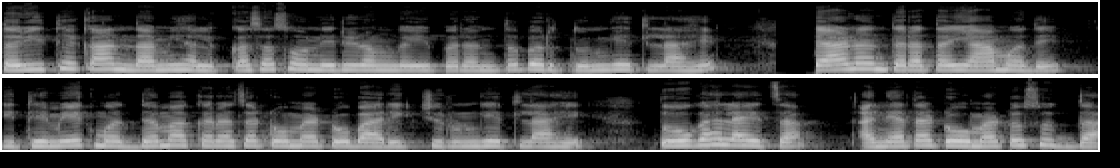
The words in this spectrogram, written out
तर इथे कांदा मी हलकासा सोनेरी रंग येईपर्यंत परतून घेतला आहे. त्यानंतर आता यामध्ये इथे मी एक मध्यम आकाराचा टोमॅटो बारीक चिरून घेतला आहे. तो घालायचा आणि आता टोमॅटोसुद्धा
